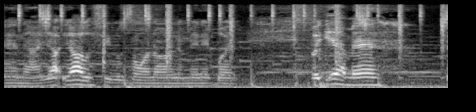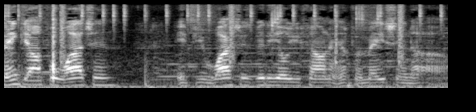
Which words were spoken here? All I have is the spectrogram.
and uh, y'all y'all will see what's going on in a minute, but but yeah, man. Thank y'all for watching. If you watch this video, you found the information um,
